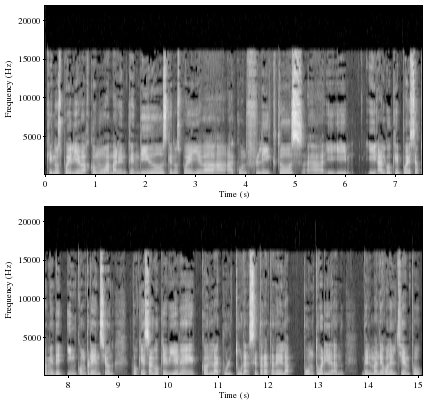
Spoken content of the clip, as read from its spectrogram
que, nos puede llevar como a malentendidos, que nos puede llevar a, conflictos y, y, algo que puede ser también de incomprensión porque es algo que viene con la cultura. Se trata de la puntualidad, del manejo del tiempo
